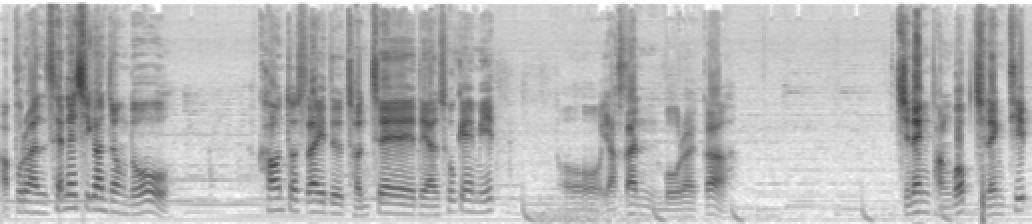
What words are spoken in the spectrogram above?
앞으로 한 3, 4시간 정도 카운터 사이드 전체에 대한 소개 및 어, 약간 뭐랄까 진행 방법, 진행 팁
